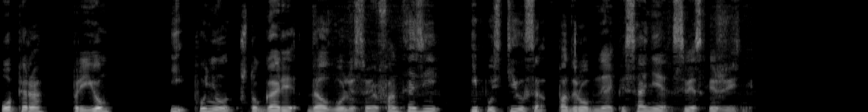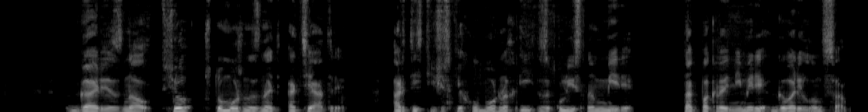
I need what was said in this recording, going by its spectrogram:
«Опера», «Прием» и понял, что Гарри дал волю своей фантазии и пустился в подробное описание светской жизни. Гарри знал все, что можно знать о театре, артистических уборных и закулисном мире, так, по крайней мере, говорил он сам.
